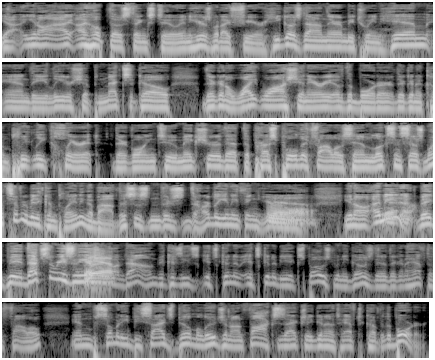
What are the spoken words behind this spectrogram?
Yeah, you know, I, I hope those things too. And here's what I fear. He goes down there and between him and the leadership in Mexico, they're going to whitewash an area of the border. They're going to completely clear it. They're going to make sure that the press pool that follows him looks and says, what's everybody complaining about? This is, there's hardly anything here yeah. at all. You know, I mean, yeah. that's the reason he hasn't yeah. gone down because he's, it's going to, it's going to be exposed when he goes there. They're going to have to follow. And somebody besides Bill Melugin on Fox is actually going to have to cover the border.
